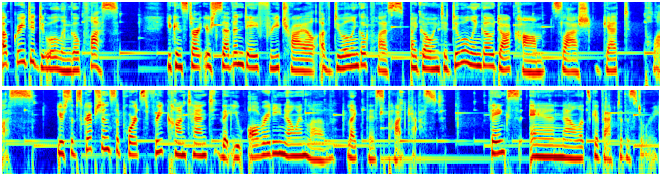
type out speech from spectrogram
upgrade to Duolingo Plus. You can start your seven-day free trial of Duolingo Plus by going to duolingo.com slash get plus. Your subscription supports free content that you already know and love, like this podcast. Thanks, and now let's get back to the story.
